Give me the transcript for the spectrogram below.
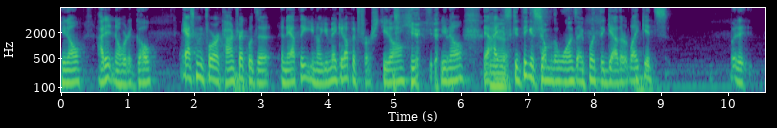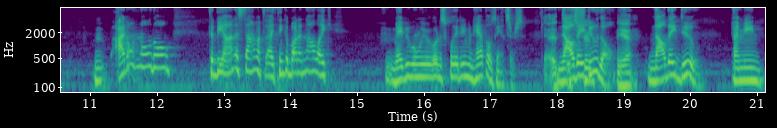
You know, I didn't know where to go. Asking for a contract with a, an athlete, you know, you make it up at first. You know, Yeah, yeah. you know. Yeah, I just can think of some of the ones I put together. Like it's, but it, I don't know though. To be honest, Tom, if I think about it now, like maybe when we were going to school, they didn't even have those answers. It- now they true. do though. Yeah. Now they do. I mean,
